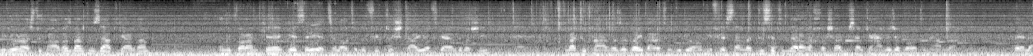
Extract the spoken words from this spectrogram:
ویدیو رو از تو پرواز براتون ضبط کردم. امیدوارم که یه سری اطلاعات مفید توش دریافت کرده باشید و تو پروازا گاهی براتون ویدیوها میفرستم و دوستتون دارم و خوشحال میشم که همه جا باهاتون همراه. فعلا.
